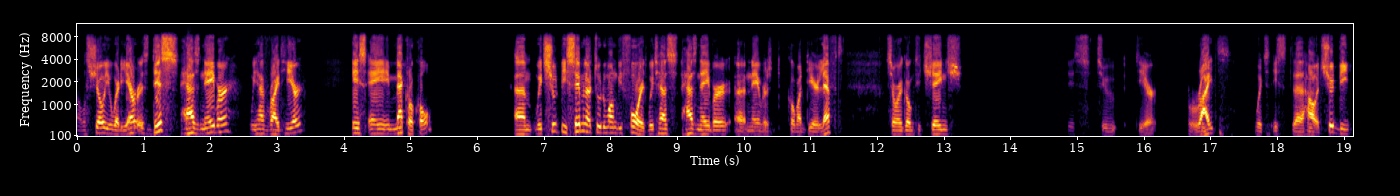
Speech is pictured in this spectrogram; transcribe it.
I will show you where the error is. This has neighbor we have right here is a macro call, um, which should be similar to the one before it, which has has neighbor uh, neighbors comma dir left. So we're going to change this to dir right, which is the, how it should be.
